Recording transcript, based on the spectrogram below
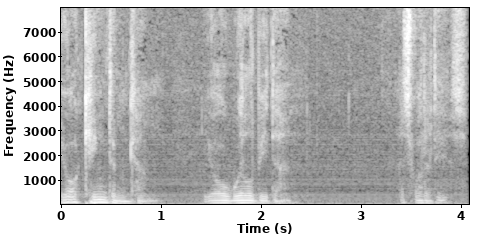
Your kingdom come. Your will be done. That's what it is.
